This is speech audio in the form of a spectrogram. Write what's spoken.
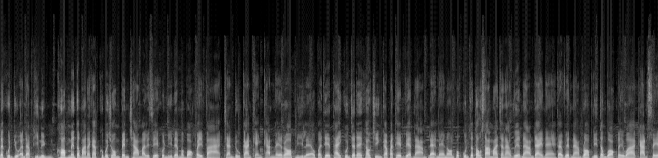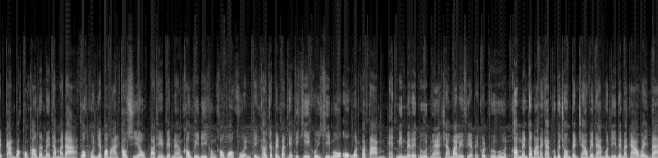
และคุณอยู่อันดับที่หนึ่งคอมเมนต์ต่อมานะครับคุณผู้ชมเป็นชาวมาเลเซียคนนี้ได้มาบอกไว้ว่าฉันดูการแข่งขันในรอบนี้แล้ว ประเทศไทยคุณจะได้เข้าชิงกับประเทศเวียดนาม และแน่นอนพวกคุณจะต้องสามารถชนะเวียดนามได้แน่ แต่เวียดนามรอบนี้ต้องบอกเลยว่าการเซฟการบล็อกของเขานั้นไม่ธรรมดา พวกคุณอย่าประมาทเขาเชียว ประเทศเวียดนามเขามีดีของเขาพอควร ถึงเขาจะเป็นประเทศที่ขี้คุยขี้โม้โอ้อวดก็ตาม แอดมินไม่ได้พูดนะ ชาวมาเลเซียเป็นคนพูด คอมเมนต์ต่อมานะครับคุณผู้ชมเป็นชาวเวียดนามคนนี้ได้มากล่าวไว้ว่า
